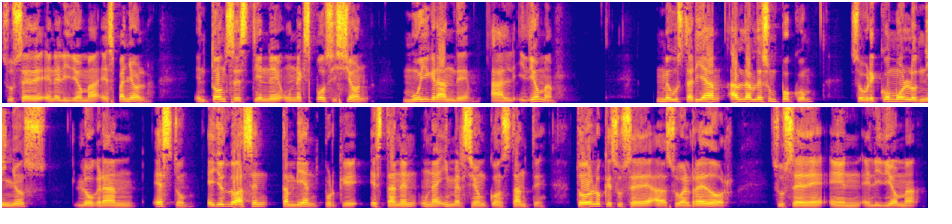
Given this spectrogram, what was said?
sucede en el idioma español. Entonces tiene una exposición muy grande al idioma. Me gustaría hablarles un poco sobre cómo los niños logran esto ellos lo hacen también porque están en una inmersión constante. Todo lo que sucede a su alrededor sucede en el idioma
